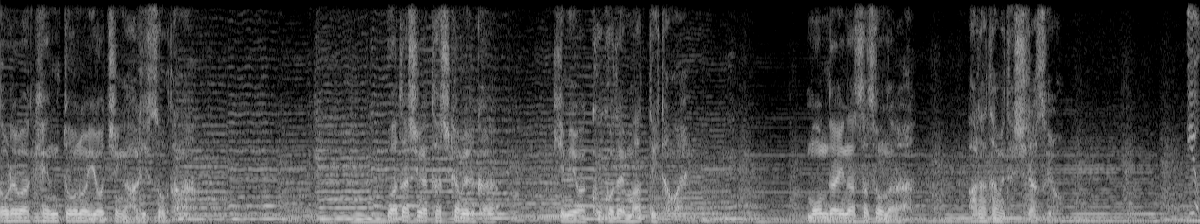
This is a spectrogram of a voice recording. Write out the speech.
それは検討の余地がありそうだな。私が確かめるから君はここで待っていたまえ。問題なさそうなら改めて知らせよよ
